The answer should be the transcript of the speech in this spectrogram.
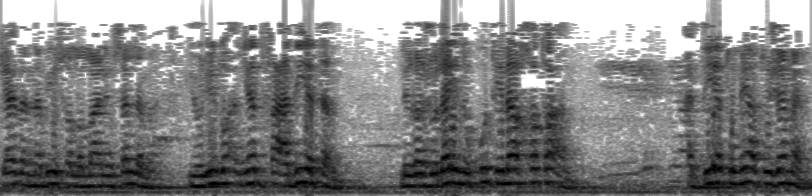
كان النبي صلى الله عليه وسلم يريد أن يدفع دية لرجلين قتلا خطأ. الدية مئة جمل.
